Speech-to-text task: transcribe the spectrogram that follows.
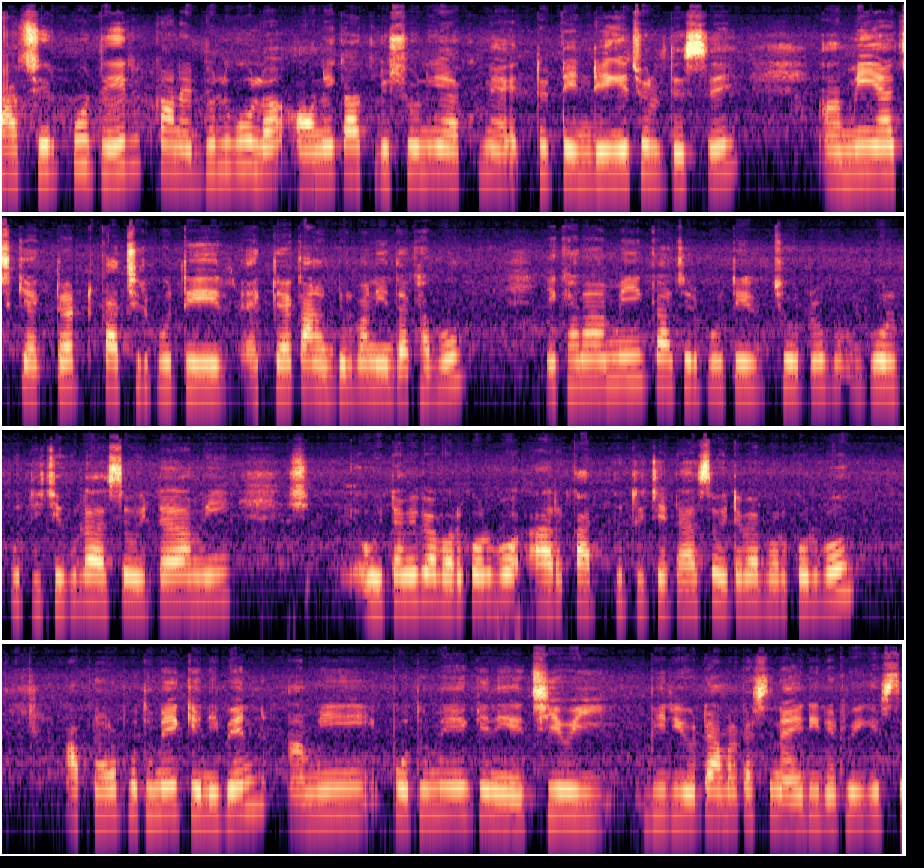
কাছের পুঁতির কানের দুলগুলো অনেক আকর্ষণীয়, এখন একটা ট্রেন্ডিংয়ে চলতেছে। আমি আজকে একটা কাছের পুঁতির একটা কানের দুল বানিয়ে দেখাবো। এখানে আমি কাচের পুঁতির ছোট গোল পুঁতি যেগুলো আছে, ওইটা আমি ওইটা আমি ব্যবহার করব আর কাঠ পুঁতি যেটা আছে, ওইটা ব্যবহার করব। আপনারা প্রথমে এঁকে নেবেন। আমি প্রথমে এঁকে নিয়েছি ওই ভিডিওটা আমার কাছে নাই ডিলেট হয়ে গেছে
